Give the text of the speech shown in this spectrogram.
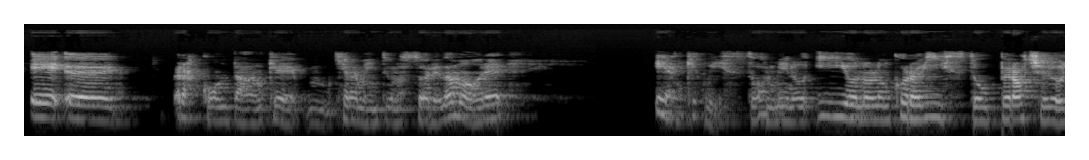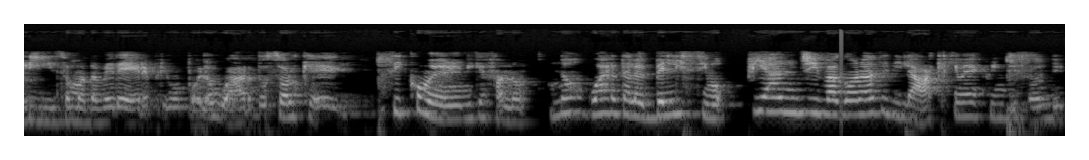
E eh, racconta anche chiaramente una storia d'amore e anche questo, almeno io non l'ho ancora visto, però ce l'ho lì, insomma, da vedere, prima o poi lo guardo, solo che siccome le mie amiche fanno, no, guardalo, è bellissimo, piangi vagonate di lacrime, quindi ogni,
